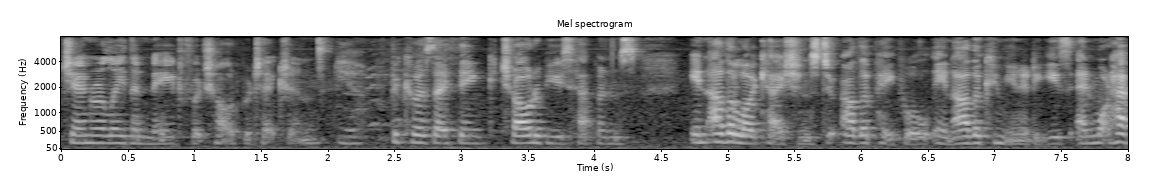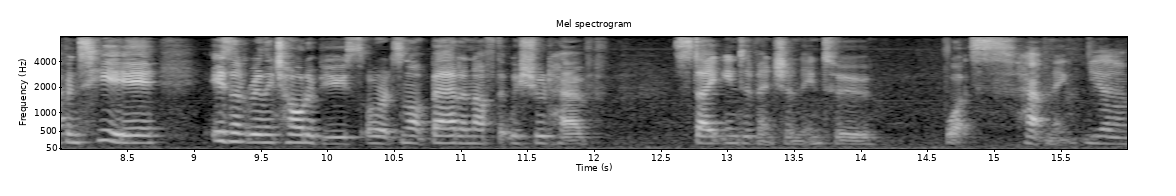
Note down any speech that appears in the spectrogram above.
generally the need for child protection yeah, because they think child abuse happens in other locations to other people in other communities, and what happens here isn't really child abuse, or it's not bad enough that we should have state intervention into what's happening. yeah,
